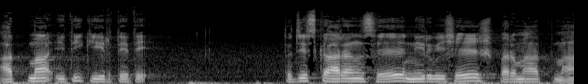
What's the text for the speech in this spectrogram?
आत्मा इति कीर्ते तो जिस कारण से निर्विशेष परमात्मा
